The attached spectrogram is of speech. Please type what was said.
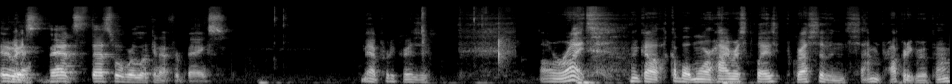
anyways, yeah. that's that's what we're looking at for banks. Yeah, pretty crazy. All right, we got a couple more high risk plays, progressive and Simon Property Group, huh?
